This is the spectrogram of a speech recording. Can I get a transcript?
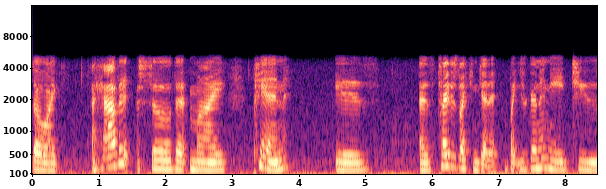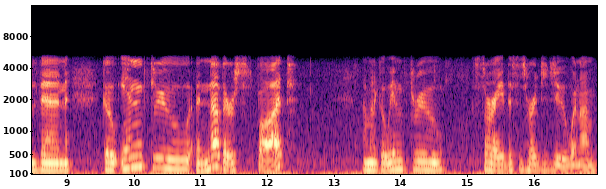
So I I have it so that my pin is as tight as I can get it, but you're going to need to then go in through another spot. I'm going to go in through, sorry, this is hard to do when I'm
